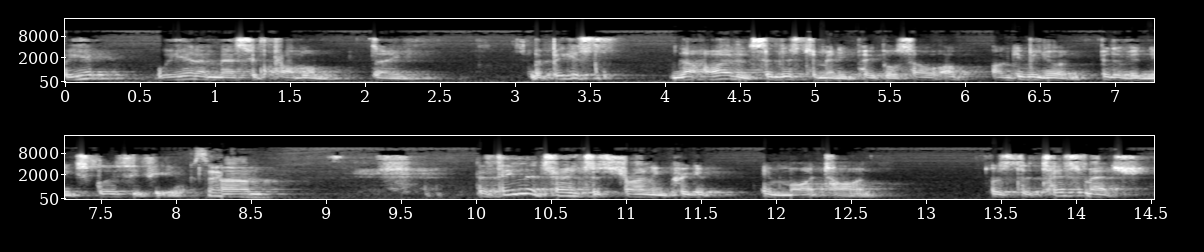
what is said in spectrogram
we had we had a massive problem, Dean. The biggest. No, I haven't said this to many people, so I'll, I'll give you a bit of an exclusive here. Um, the thing that changed Australian cricket in my time was the Test match.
